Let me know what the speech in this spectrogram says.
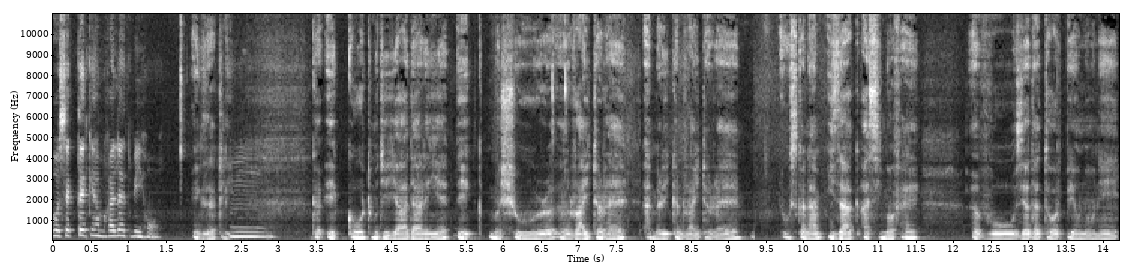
हो सकता है कि हम गलत भी हों। एग्जैक्टली हम्म, एक कोट मुझे याद आ रही है। एक मशहूर राइटर है अमेरिकन राइटर है। उसका नाम इजाक आसिमोव है। वो ज़्यादा तौर पे उन्होंने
